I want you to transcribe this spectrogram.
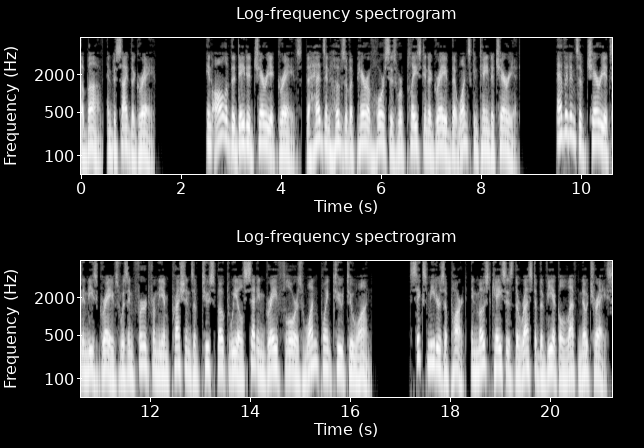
above, and beside the grave. In all of the dated chariot graves, the heads and hooves of a pair of horses were placed in a grave that once contained a chariot. Evidence of chariots in these graves was inferred from the impressions of two-spoked wheels set in grave floors 1.2 to 1. 6 meters apart, in most cases the rest of the vehicle left no trace.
